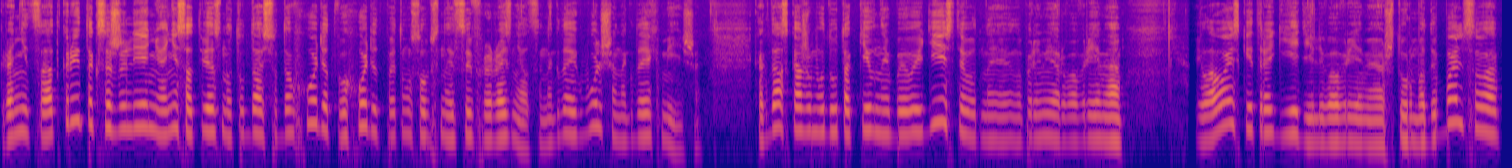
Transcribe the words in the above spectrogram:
Граница открыта, к сожалению, они, соответственно, туда-сюда входят, выходят, поэтому, собственные цифры разнятся. Иногда их больше, иногда их меньше. Когда, скажем, идут активные боевые действия, вот, например, во время Иловайской трагедии или во время штурма Дебальцева,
